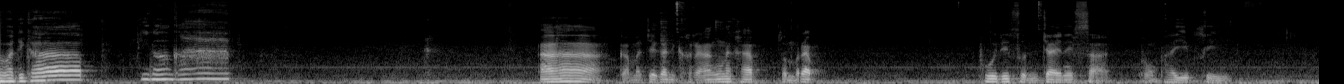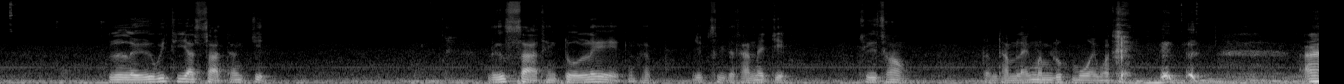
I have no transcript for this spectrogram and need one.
สวัสดีครับ พี่น้องครับ อ่ากลับมาเจอกันอีกครั้งนะครับสำหรับ ผู้ที่สนใจในศาสตร์ของไพ่ยิปซี หรือวิทยาศาสตร์ทางจิต หรือศาสตร์แห่งตัวเลขนะครับ ยิปซีจะทำในจิต ชื่อช่องทำทำแรงมันลุกมวยหมดอะ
